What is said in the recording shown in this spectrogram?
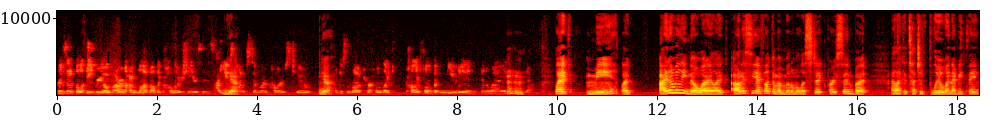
for example, Avery Ovard, I love all the colors she uses. I use Yeah. kind of similar colors too. yeah I just love her whole like colorful but muted in a way. Mhm. Yeah. like me like i don't really know what i like. Honestly i feel like i'm a minimalistic person but i like a touch of blue and everything.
